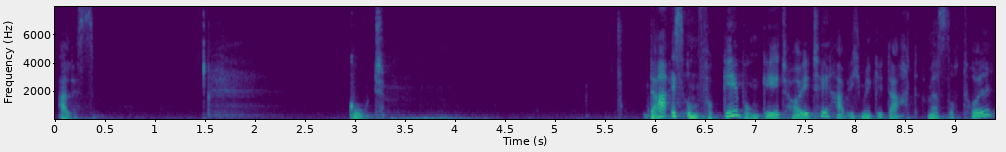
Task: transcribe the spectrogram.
Alles. Gut. Da es um Vergebung geht heute, habe ich mir gedacht, wäre es doch toll,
